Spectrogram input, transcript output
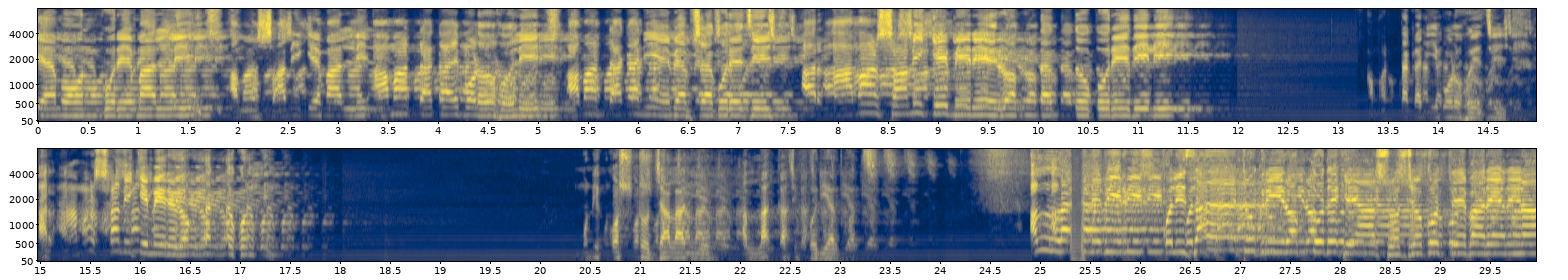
কেমন করে মারলি? আমার স্বামীকে মারলি, আমার টাকায় বড় হলি, আমার টাকা নিয়ে ব্যবসা করেছিস, আর আমার স্বামীকে মেরে রক্তাক্ত করে দিলি। আমার টাকা নিয়ে বড় হয়েছিস, আর আমার স্বামীকে মেরে রক্তাক্ত করলি। মনে কষ্ট, জ্বালা নিয়ে আল্লাহর কাছে ফরিয়াদ করছে। আল্লাহ টুকরি রক্ত দেখে আর সহ্য করতে পারেন না।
